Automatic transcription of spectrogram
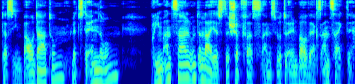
das ihm Baudatum, letzte Änderung, Primanzahl und Alias des Schöpfers eines virtuellen Bauwerks anzeigte.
